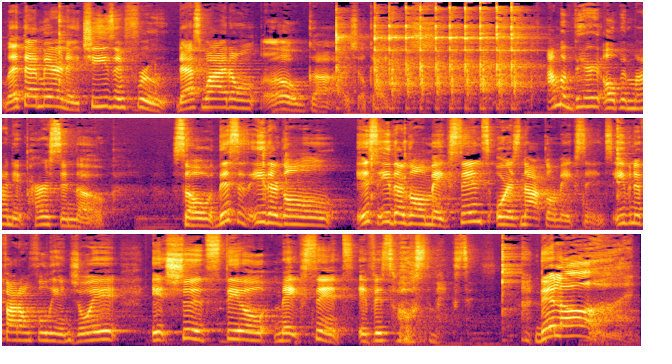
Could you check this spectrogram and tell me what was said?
Let that marinate. Cheese and fruit. That's why I don't, oh gosh, okay. I'm a very open-minded person though. So this is either gonna it's either going to make sense or it's not going to make sense. Even if I don't fully enjoy it, it should still make sense if it's supposed to make sense. Dear Lord,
